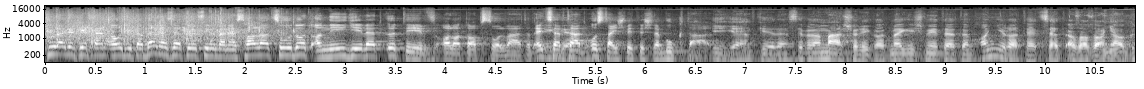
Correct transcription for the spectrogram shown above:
tulajdonképpen, ahogy itt a bevezető filmben ez hallatszódott, a négy évet öt év alatt abszolváltad. Egyszer Igen. tehát osztályismétlésre buktál. Igen, kérem szépen, a másodikat megismételtem, annyira tetszett az az anyag.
